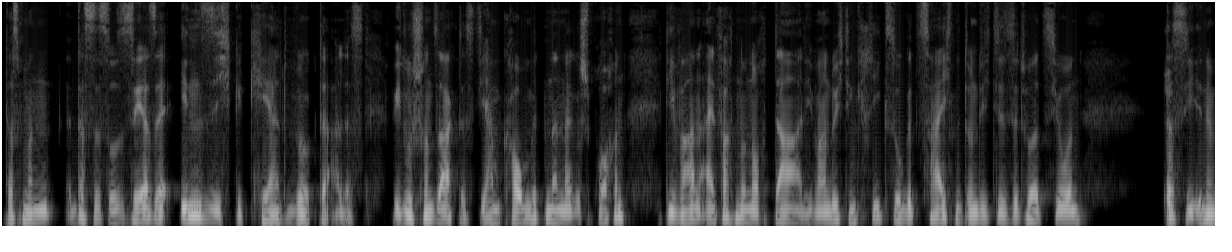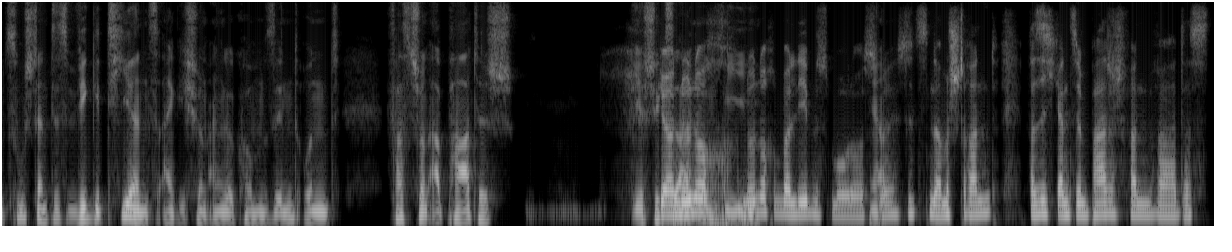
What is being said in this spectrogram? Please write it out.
dass man, dass es so sehr, sehr in sich gekehrt wirkte alles. Wie du schon sagtest, die haben kaum miteinander gesprochen, die waren einfach nur noch da, die waren durch den Krieg so gezeichnet und durch die Situation, dass sie in einem Zustand des Vegetierens eigentlich schon angekommen sind und fast schon apathisch ihr Schicksal ja, nur noch, irgendwie. nur noch Überlebensmodus. Ja. Ne? Sitzen am Strand. Was ich ganz sympathisch fand, war, dass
